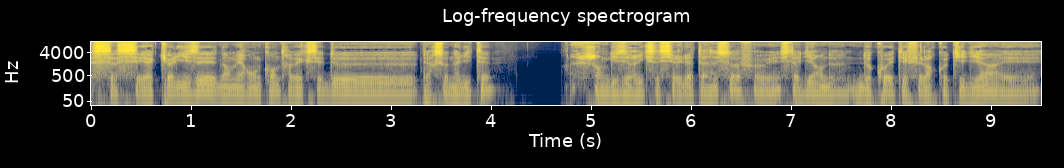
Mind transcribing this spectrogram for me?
ça s'est actualisé dans mes rencontres avec ces deux personnalités. Jean Guizerix et Cyril Atanassov, oui, c'est-à-dire de, quoi était fait leur quotidien et,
